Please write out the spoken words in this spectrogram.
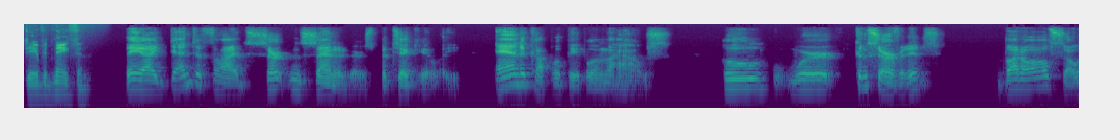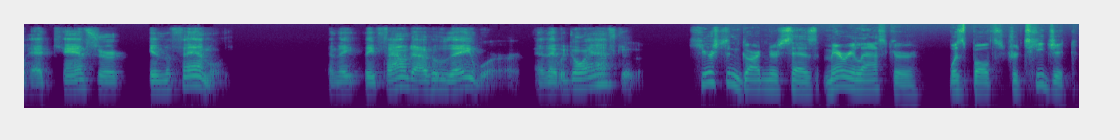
David Nathan. They identified certain senators, particularly, and a couple of people in the House who were conservatives, but also had cancer in the family. And they, they found out who they were and they would go after them. Kirsten Gardner says Mary Lasker was both strategic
